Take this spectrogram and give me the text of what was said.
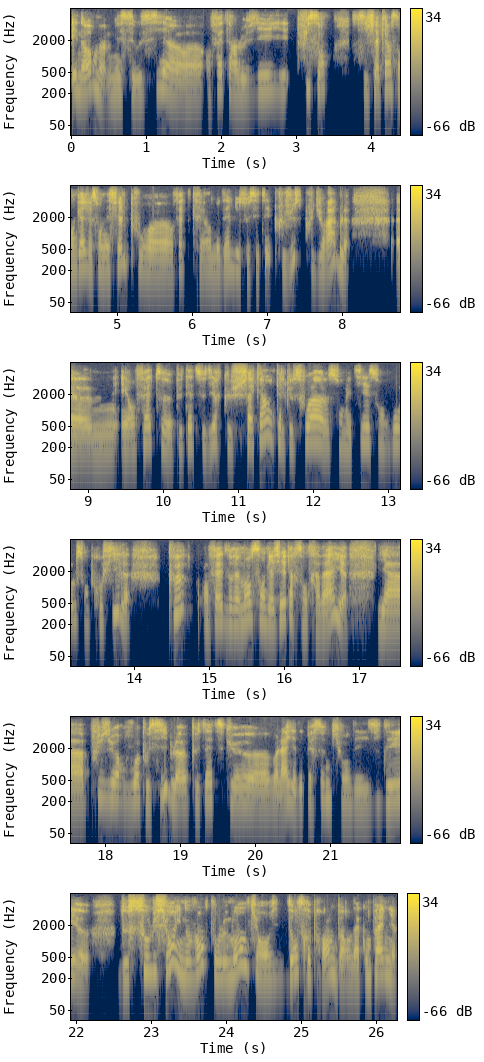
énorme, mais c'est aussi euh, en fait un levier puissant si chacun s'engage à son échelle pour en fait créer un modèle de société plus juste, plus durable. et en fait, peut-être se dire que chacun, quel que soit son métier, son rôle, son profil, peut en fait vraiment s'engager par son travail. Il y a plusieurs voies possibles. Peut-être que voilà, il y a des personnes qui ont des idées de solutions innovantes pour le monde, qui ont envie d'entreprendre. Ben, on accompagne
